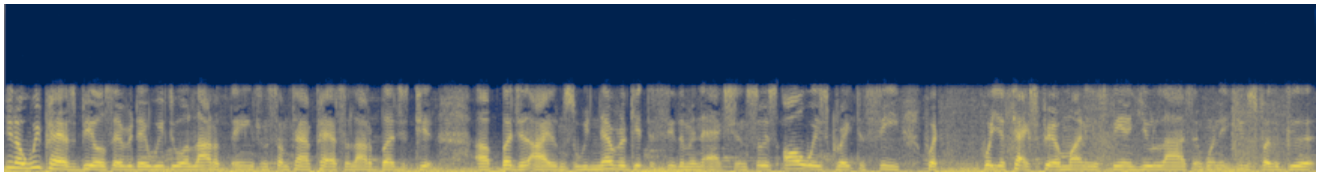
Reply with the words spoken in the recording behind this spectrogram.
you know, we pass bills every day. We do a lot of things, and sometimes pass a lot of budget uh, budget items. We never get to see them in action. So it's always great to see what where your taxpayer money is being utilized and when it's used for the good.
